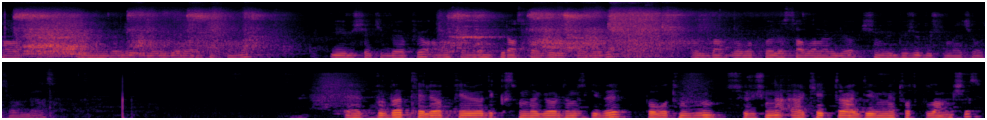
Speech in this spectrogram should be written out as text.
sağ yönleri ve ileri geri hareketlerini iyi bir şekilde yapıyor. Ama sanırım biraz fazla güç veriyoruz. O yüzden robot böyle sallanabiliyor. Şimdi gücü düşürmeye çalışalım biraz. Evet burada Teleo Periodic kısmında gördüğünüz gibi robotumuzun sürüşünde Arcade Drive diye bir metot kullanmışız.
